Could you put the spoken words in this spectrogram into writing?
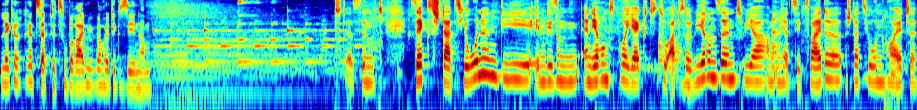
leckere Rezepte zubereiten, wie wir heute gesehen haben. Es sind sechs Stationen, die in diesem Ernährungsprojekt zu absolvieren sind. Wir haben jetzt die zweite Station heute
